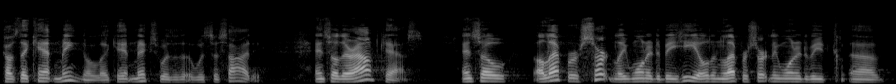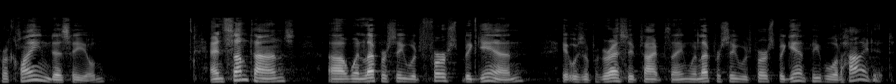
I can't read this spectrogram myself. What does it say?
because they can't mingle. They can't mix with, with society. And so they're outcasts. And so a leper certainly wanted to be healed, and a leper certainly wanted to be uh, proclaimed as healed. And sometimes uh, when leprosy would first begin, it was a progressive type thing. When leprosy would first begin, people would hide it.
